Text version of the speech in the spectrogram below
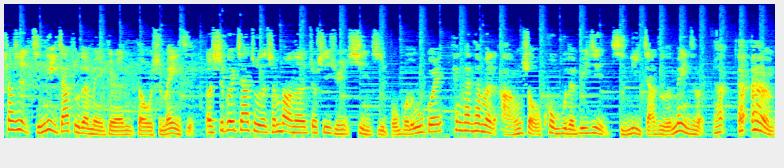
像是锦鲤家族的每个人都是妹子，而石龟家族的城堡呢，就是一群兴致勃勃的乌龟。看看他们昂首阔步的逼近锦鲤家族的妹子们，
